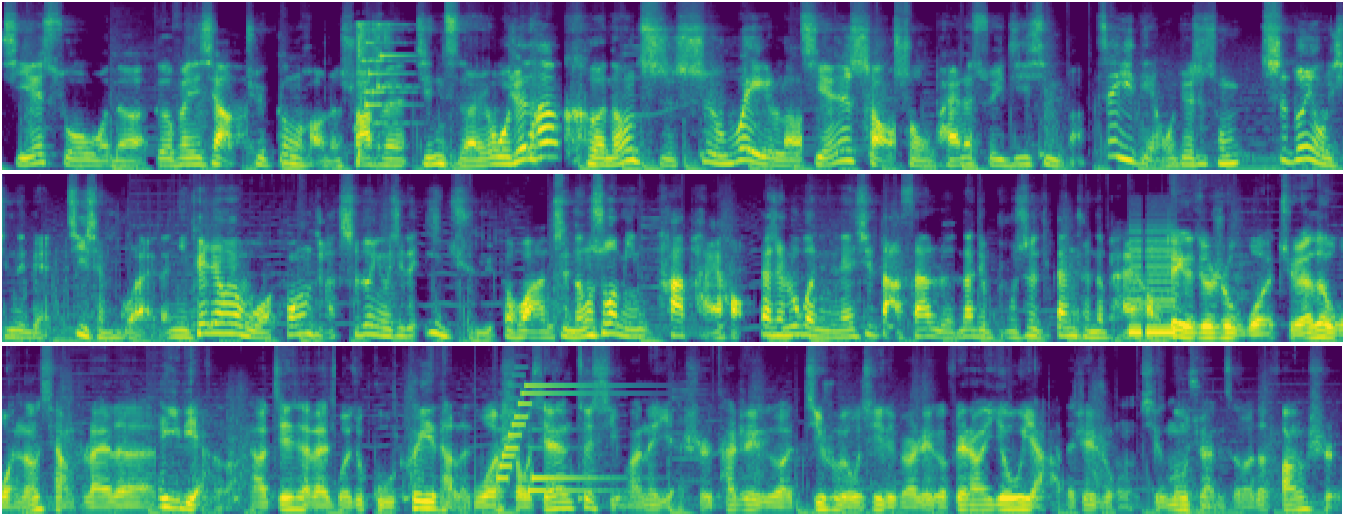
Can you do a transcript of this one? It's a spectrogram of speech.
解锁我的得分项，去更好的刷分，仅此而已。我觉得它可能只是为了减少手牌的随机性吧。这一点我觉得是从吃蹲游戏那边继承过来的。你可以认为我光打吃蹲游戏的一局的话，只能说说明。他排好，但是如果你连续打三轮，那就不是单纯的排好。这个就是我觉得我能想出来的黑点了。然后接下来我就鼓吹他了。我首先最喜欢的也是他这个基础游戏里边这个非常优雅的这种行动选择的方式。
